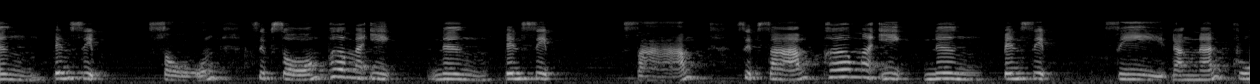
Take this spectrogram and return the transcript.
1เป็น10 2 12เพิ่มมาอีก 1 เป็น 10 3 13 เพิ่มมาอีก 1 เป็น 10 4 ดังนั้นครู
